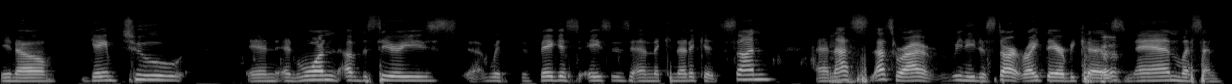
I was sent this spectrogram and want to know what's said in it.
you know, game two in in one of the series uh, with the Vegas Aces and the Connecticut Sun, and Mhm. that's that's where I we need to start right there because man, listen,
